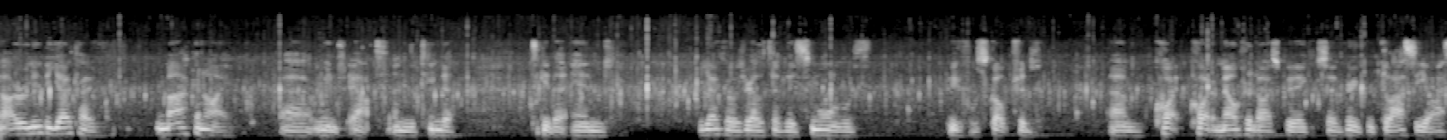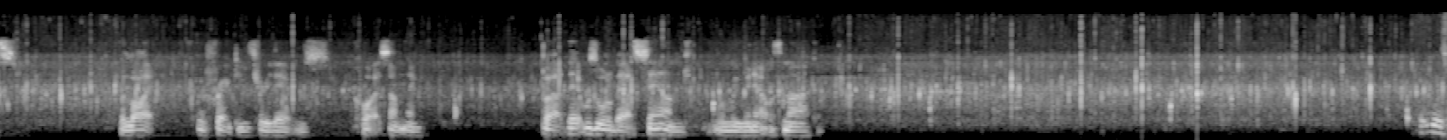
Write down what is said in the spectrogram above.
I remember Yoko. Mark and I uh, went out in the tender together, and Yoko was relatively small with beautiful sculptured, um, quite quite a melted iceberg, so very, glassy ice. The light refracting through that was quite something. But that was all about sound when we went out with Mark. It was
